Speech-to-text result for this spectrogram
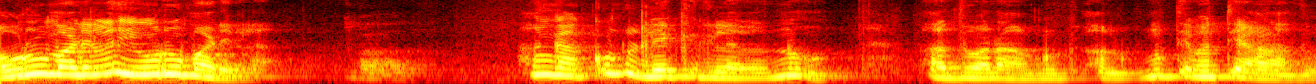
ಅವರೂ ಮಾಡಿಲ್ಲ ಇವರೂ ಮಾಡಿಲ್ಲ. ಹಂಗೆ ಹಾಕ್ಕೊಂಡು ಲೇಖಗಳೆಲ್ಲನೂ ಅಧ್ವಾನ ಆಗೋದು ಆಗ್- ಮತ್ತೆ ಮತ್ತೆ ಆಳೋದು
